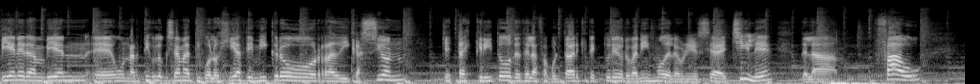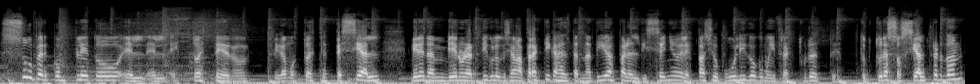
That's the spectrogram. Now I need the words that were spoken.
Viene también eh, un artículo que se llama Tipologías de microradicación que está escrito desde la Facultad de Arquitectura y Urbanismo de la Universidad de Chile, de la FAU. Súper completo el, todo este digamos, todo este especial, viene también un artículo que se llama Prácticas Alternativas para el Diseño del Espacio Público como infraestructura estructura social, perdón,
